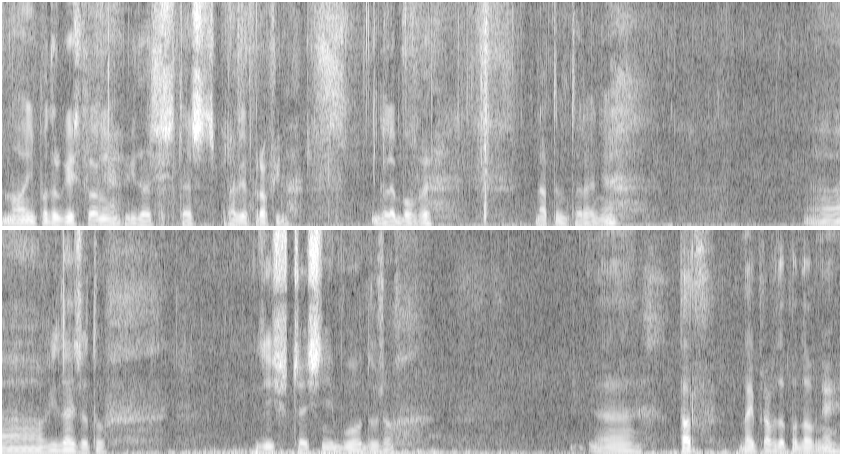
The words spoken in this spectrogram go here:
No i po drugiej stronie widać też prawie profil glebowy na tym terenie. A, widać, że tu gdzieś wcześniej było dużo e, torf najprawdopodobniej.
